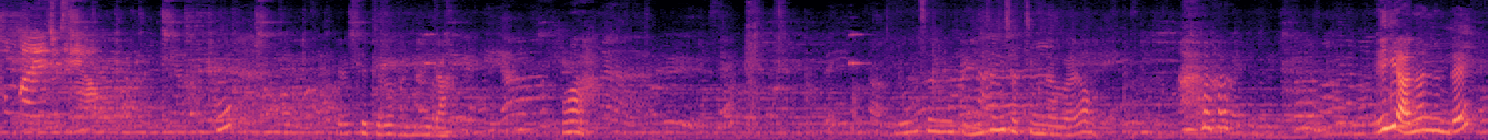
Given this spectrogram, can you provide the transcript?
통과해 주세요. 하고 이렇게 들어갑니다. 와 여기서는 또 인증샷 찍나봐요. 애기 안 왔는데?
